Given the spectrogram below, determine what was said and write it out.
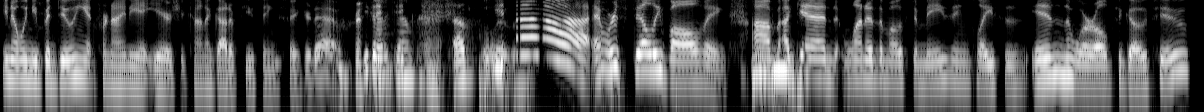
You know when you've been doing it for 98 years you kind of got a few things figured out right? you got it down pat absolutely. Yeah and we're still evolving. Um, mm-hmm. um, again one of the most amazing places in the world to go to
